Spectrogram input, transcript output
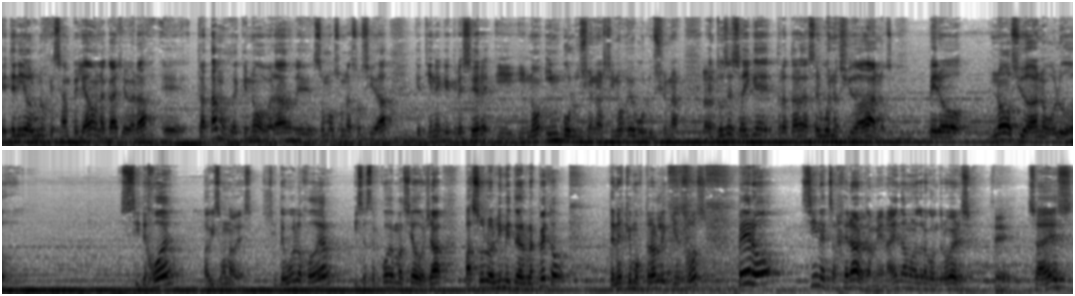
he tenido algunos que se han peleado en la calle, ¿verdad? Eh, tratamos de que no, ¿verdad? Eh, somos una sociedad que tiene que crecer y, y no involucionar, sino evolucionar. Claro. Entonces hay que tratar de ser buenos ciudadanos, pero no ciudadanos boludos. Si te joden, avisa una vez. Si te vuelve a joder y se acercó demasiado, ya pasó los límites del respeto, tenés que mostrarle quién sos, pero sin exagerar también. Ahí estamos en otra controversia. Sí. O sea, es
